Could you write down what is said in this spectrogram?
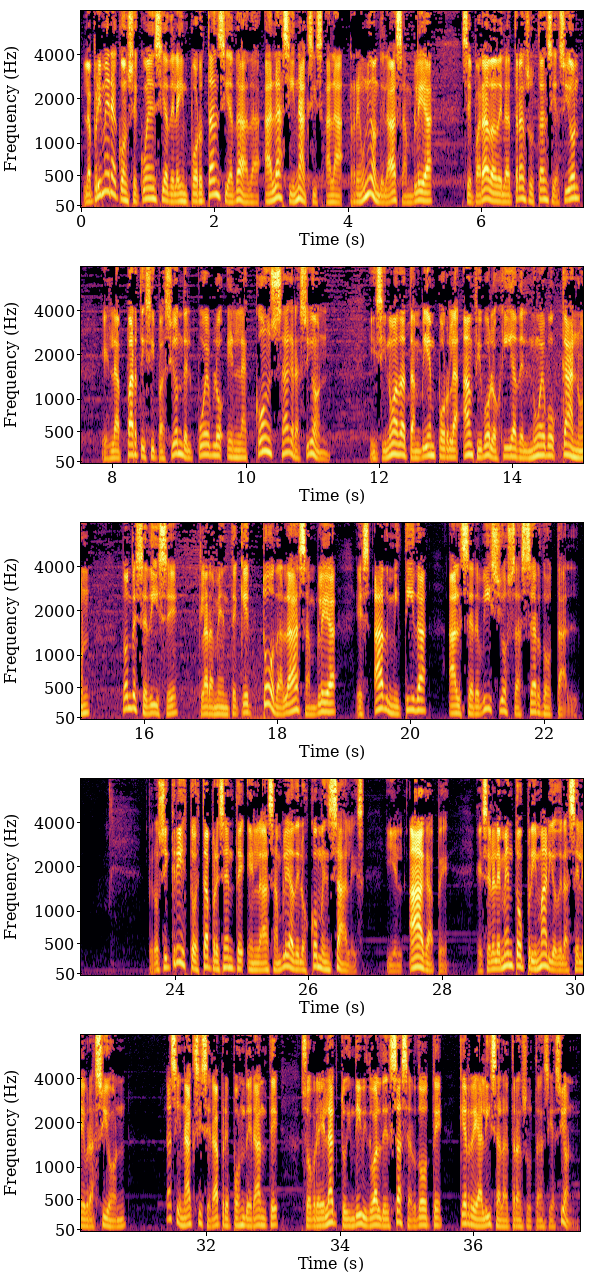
La primera consecuencia de la importancia dada a la sinaxis, a la reunión de la asamblea, separada de la transustanciación es la participación del pueblo en la consagración, insinuada también por la anfibología del nuevo canon, donde se dice claramente que toda la asamblea es admitida al servicio sacerdotal. Pero si Cristo está presente en la asamblea de los comensales y el ágape es el elemento primario de la celebración, la sinaxis será preponderante sobre el acto individual del sacerdote que realiza la transustanciación.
